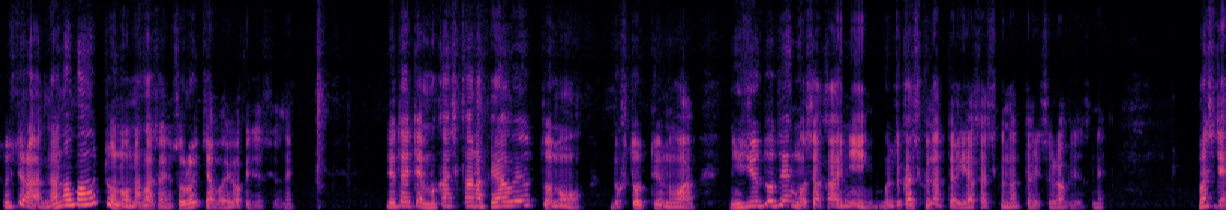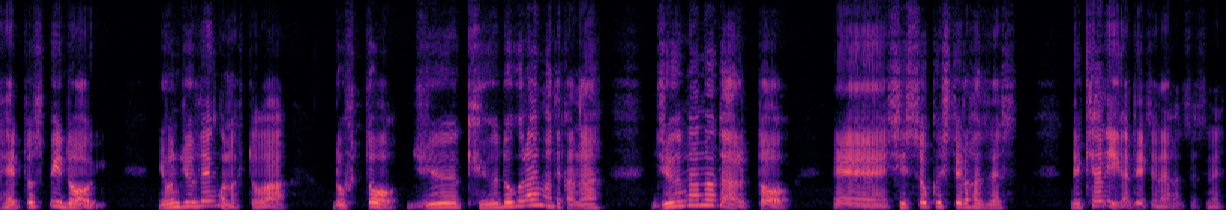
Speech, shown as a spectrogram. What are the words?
そしたら、7番ウッドの長さに揃えちゃえばいいわけですよね。で、大体昔からフェアウェイウッドのロフトっていうのは、20度前後境に難しくなったり優しくなったりするわけですね。ましてヘッドスピード40前後の人は、ロフト19度ぐらいまでかな。17度あると、えー、失速してるはずです。で、キャリーが出てないはずですね。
